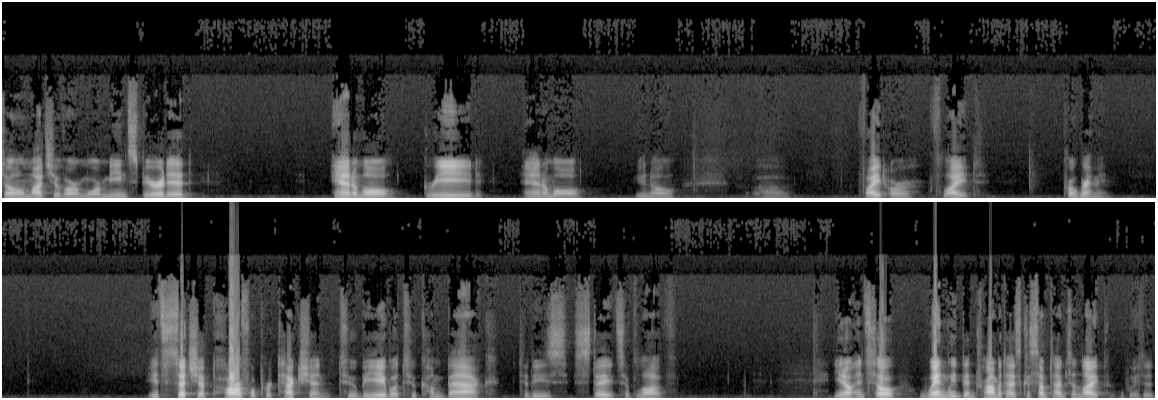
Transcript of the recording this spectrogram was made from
so much of our more mean spirited animal greed, animal, you know, uh, fight or flight programming. It's such a powerful protection to be able to come back to these states of love. You know, and so when we've been traumatized, because sometimes in life it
